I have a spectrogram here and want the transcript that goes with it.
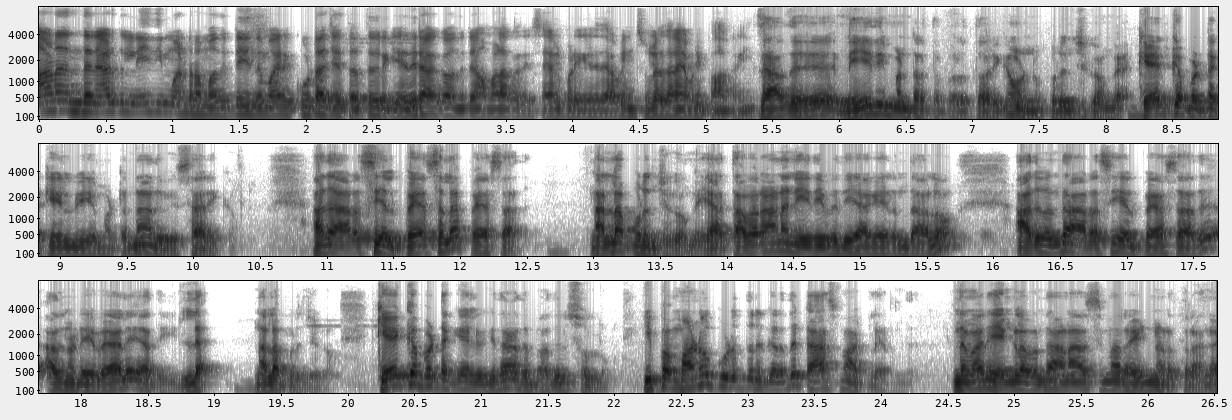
ஆனால் இந்த நேரத்தில் நீதிமன்றம் வந்துட்டு இந்த மாதிரி கூட்டாட்சி தத்துவருக்கு எதிராக வந்துட்டு அமலாக்கத்துறை செயல்படுகிறது அப்படின்னு சொல்லுறதெல்லாம் எப்படி பார்க்குறீங்க அதாவது நீதிமன்றத்தை பொறுத்த வரைக்கும் ஒன்று புரிஞ்சுக்கோங்க. கேட்கப்பட்ட கேள்வியை மட்டும்தான் அது விசாரிக்கும். அது அரசியல் பேசலை பேசாது. நல்லா புரிஞ்சுக்கோங்க. யா தவறான நீதிபதியாக இருந்தாலும் அது வந்து அரசியல் பேசாது. அதனுடைய வேலை அது இல்லை. நல்லா புரிஞ்சுக்கோங்க. கேட்கப்பட்ட கேள்விக்கு தான் அது பதில் சொல்லும். இப்போ மனு கொடுத்துருக்கிறது டாஸ்மாக்ல இருந்து. இந்த மாதிரி எங்களை வந்து அனாவசியமாக ரைடு நடத்துகிறாங்க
